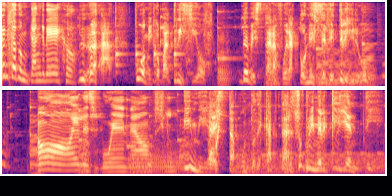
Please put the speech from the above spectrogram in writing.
cuenta, don Cangrejo. tu amigo Patricio debe estar afuera con ese letrero. Oh, él es bueno, sí. Y mira, está a punto de captar su primer cliente.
